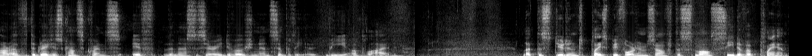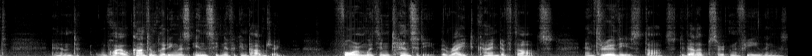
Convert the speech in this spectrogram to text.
are of the greatest consequence if the necessary devotion and sympathy be applied. Let the student place before himself the small seed of a plant, and while contemplating this insignificant object, form with intensity the right kind of thoughts and through these thoughts develop certain feelings.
